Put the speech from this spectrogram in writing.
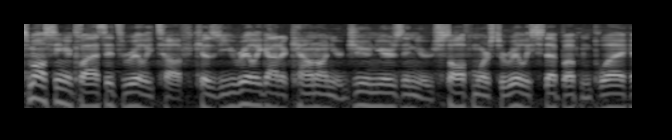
Small senior class, it's really tough because you really got to count on your juniors and your sophomores to really step up and play.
